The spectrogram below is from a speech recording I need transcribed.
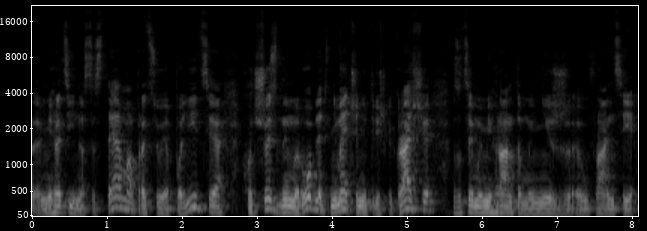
е, міграційна система, працює поліція, хоч щось з ними роблять. В Німеччині трішки краще з цими мігрантами, ніж е, у Франції.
